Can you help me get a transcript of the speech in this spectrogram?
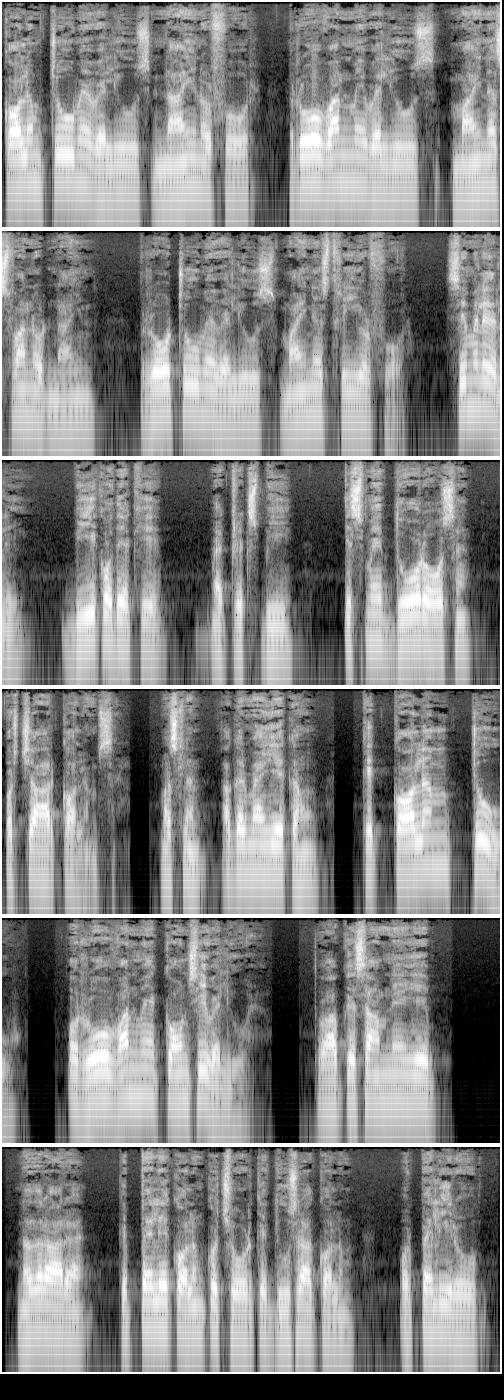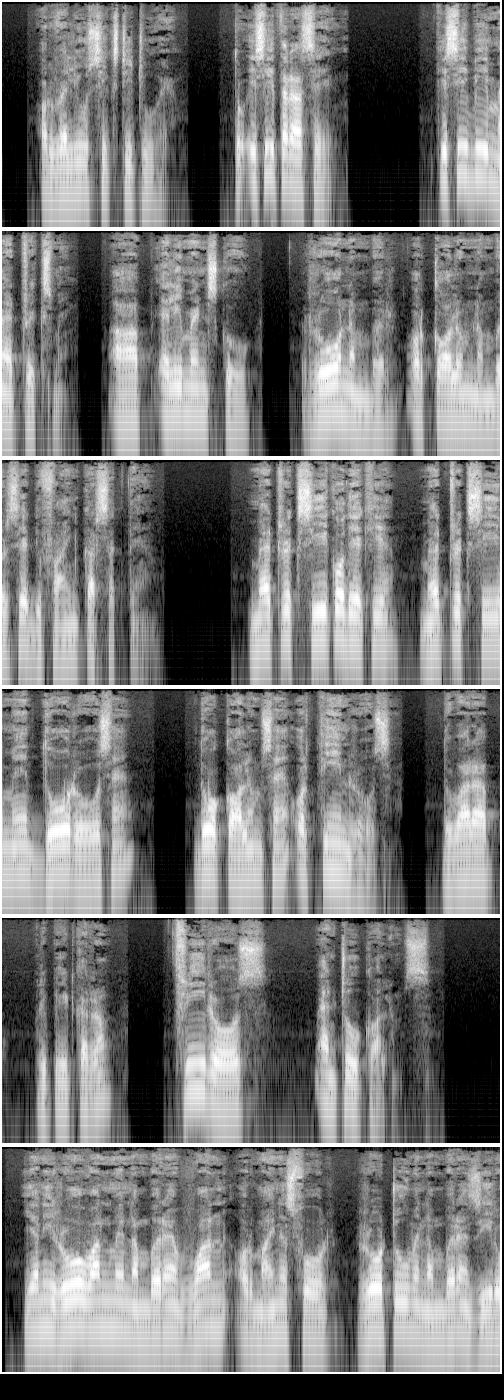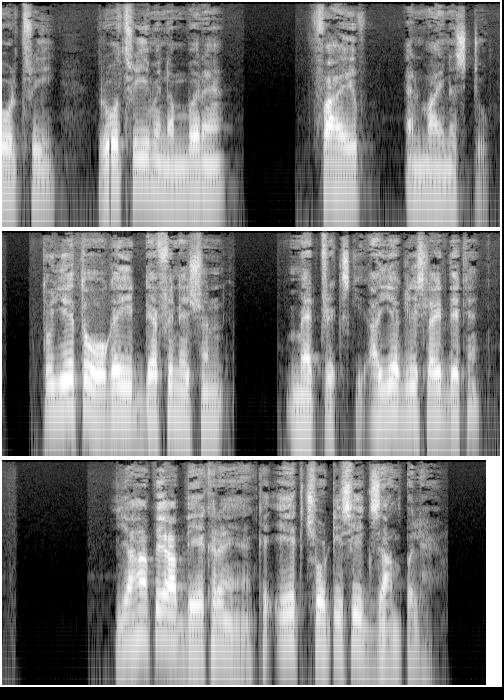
column two میں ویلیوز نائن اور فور رو ون میں ویلیوز مائنس ون اور نائن رو ٹو میں ویلیوز مائنس تھری اور فور سملرلی بی کو دیکھیے۔ میٹرکس بی اس میں دو روز ہیں اور چار کالمس ہیں۔ مثلا اگر میں یہ کہوں کہ کالم ٹو اور رو ون میں کون سی ویلو ہے؟ تو آپ کے سامنے یہ نظر آ رہا ہے کہ پہلے کالم کو چھوڑ کے دوسرا کالم اور پہلی رو اور ویلو سکسٹی ٹو ہے۔ تو اسی طرح سے کسی بھی میٹرکس میں آپ ایلیمنٹس کو رو نمبر اور کالم نمبر سے ڈیفائن کر سکتے ہیں۔ میٹرک سی کو دیکھیے۔ میٹرک سی میں دو روز ہیں۔ دو کالمس ہیں اور تین روز دوبارہ ریپیٹ کر رہا ہوں۔ Three rows and two columns یعنی رو ون میں نمبر ہیں ون اور مائنس فور رو ٹو میں نمبر ہیں زیرو اور تھری رو تھری میں نمبر ہیں فائیو اینڈ مائنس ٹو تو یہ تو ہو گئی ڈیفینیشن میٹرکس کی۔ آئیے اگلی سلائڈ دیکھیں۔ یہاں پہ آپ دیکھ رہے ہیں کہ ایک چھوٹی سی اگزامپل ہے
